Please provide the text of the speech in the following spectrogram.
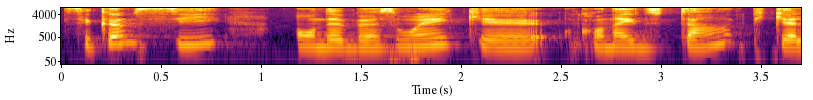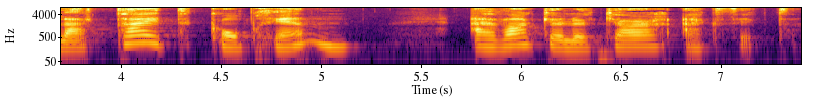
C'est comme si on a besoin que qu'on ait du temps puis que la tête comprenne avant que le cœur accepte.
